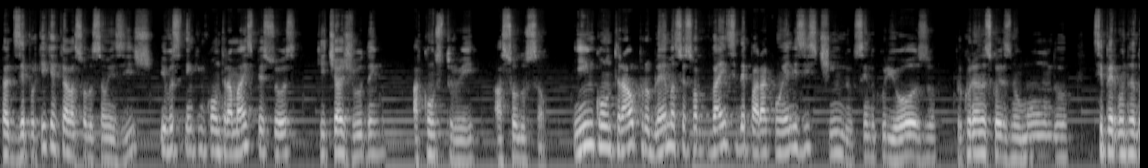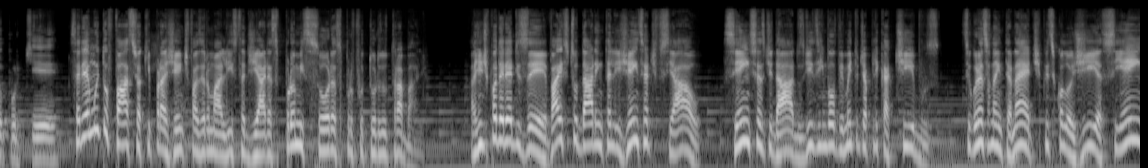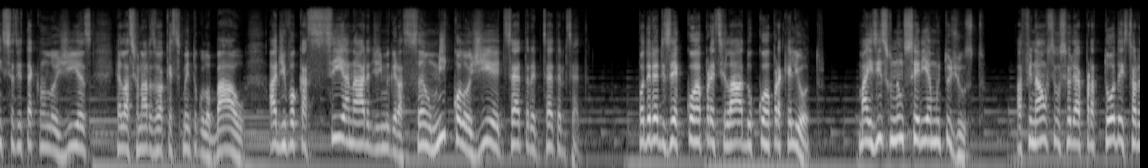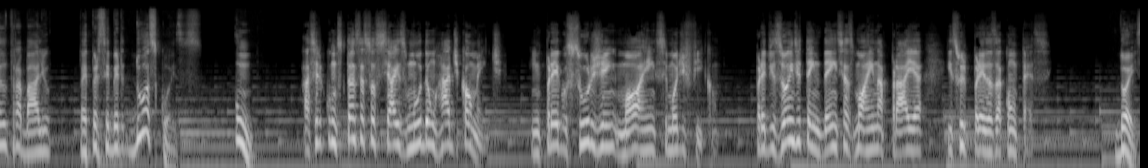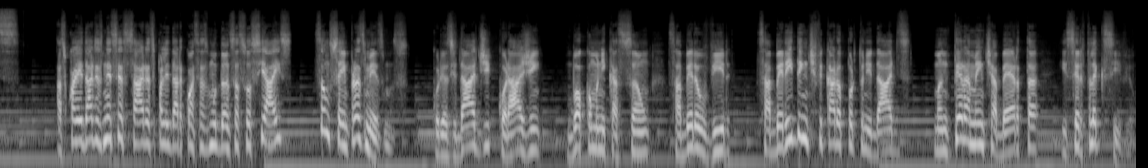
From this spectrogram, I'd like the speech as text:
para dizer por que, que aquela solução existe. E você tem que encontrar mais pessoas que te ajudem a construir a solução. E encontrar o problema, você só vai se deparar com ele existindo, sendo curioso, procurando as coisas no mundo, se perguntando por quê. Seria muito fácil aqui pra gente fazer uma lista de áreas promissoras para o futuro do trabalho. A gente poderia dizer, vai estudar inteligência artificial, ciências de dados, desenvolvimento de aplicativos, segurança na internet, psicologia, ciências e tecnologias relacionadas ao aquecimento global, advocacia na área de imigração, micologia, etc, etc, etc. Poderia dizer corra para esse lado, corra para aquele outro. Mas isso não seria muito justo. Afinal, se você olhar para toda a história do trabalho, vai perceber duas coisas. 1. Um, as circunstâncias sociais mudam radicalmente. Empregos surgem, morrem, se modificam. Previsões e tendências morrem na praia e surpresas acontecem. 2. As qualidades necessárias para lidar com essas mudanças sociais são sempre as mesmas: curiosidade, coragem, boa comunicação, saber ouvir, saber identificar oportunidades, manter a mente aberta e ser flexível.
